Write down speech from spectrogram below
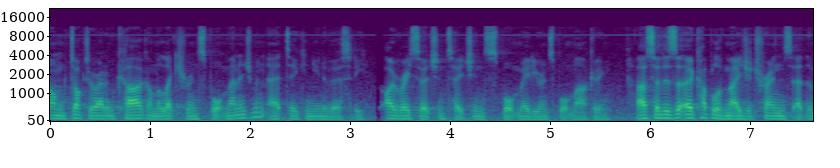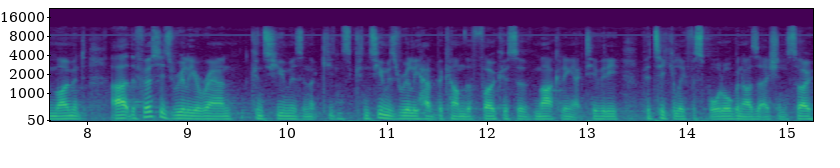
I'm Dr Adam Karg, I'm a lecturer in sport management at Deakin University. I research and teach in sport media and sport marketing. Uh, so there's a couple of major trends at the moment. Uh, the first is really around consumers and that consumers really have become the focus of marketing activity, particularly for sport organisations. So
